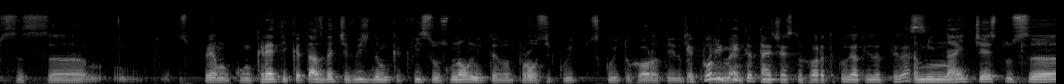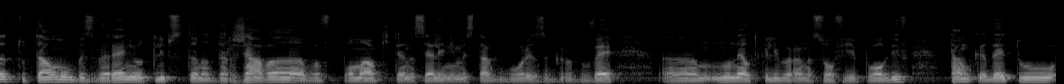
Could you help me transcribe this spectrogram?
с прямо конкретиката, аз вече виждам какви са основните въпроси, които, с които хората идват Какво при ви мен. питат най-често хората, когато идват при вас? Ами най-често са тотално обезверени от липсата на държава в по-малките населени места, говоря за градове, но не от калибъра на София и Пловдив, там където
